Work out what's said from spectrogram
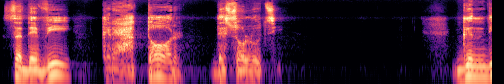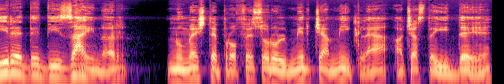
Să devii creator de soluții. Gândire de designer numește profesorul Mircea Miclea această idee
